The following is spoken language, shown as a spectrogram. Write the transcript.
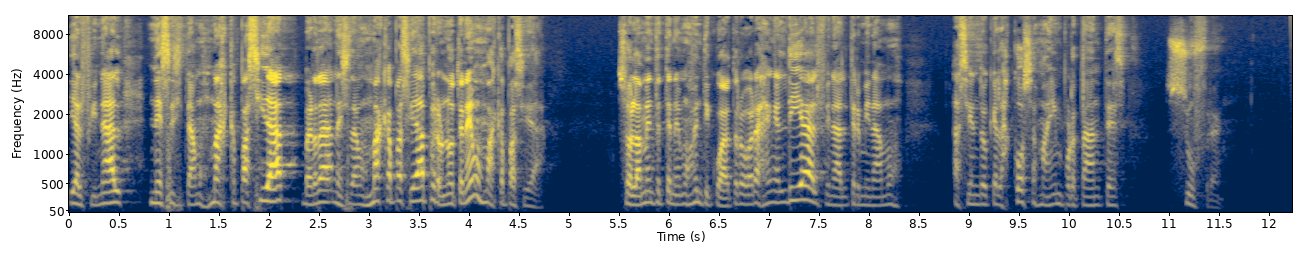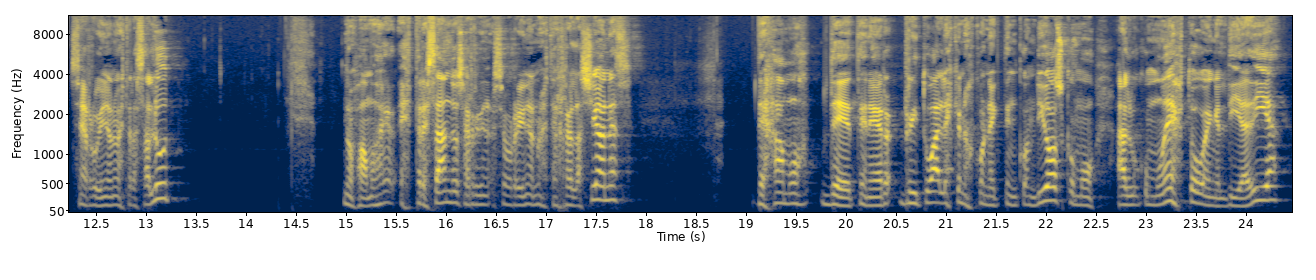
y al final necesitamos más capacidad, ¿verdad? Necesitamos más capacidad, pero no tenemos más capacidad. Solamente tenemos 24 horas en el día, al final terminamos haciendo que las cosas más importantes sufran. Se arruina nuestra salud, nos vamos estresando, se arruinan nuestras relaciones, dejamos de tener rituales que nos conecten con Dios, como algo como esto o en el día a día,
